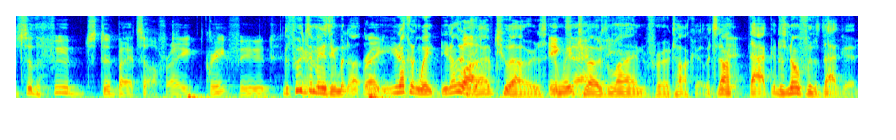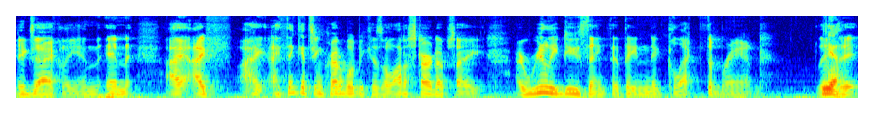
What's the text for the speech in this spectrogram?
So the food stood by itself, right? Great food. The food's amazing, but uh, right. you're not gonna wait. You're not gonna drive two hours and wait two hours in line for a taco. It's not that good. There's no food that's that good. Exactly, and and I, I- I think it's incredible because a lot of startups, I I really do think that they neglect the brand. They, Yeah. they,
